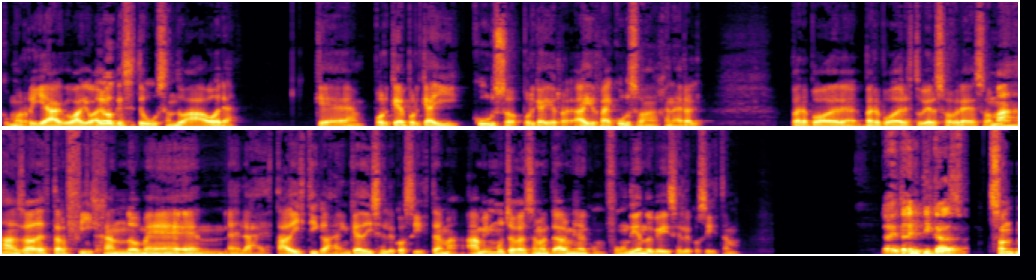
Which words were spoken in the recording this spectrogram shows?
como React o algo, algo que se esté usando ahora. Que, ¿Por qué? Porque hay cursos, porque hay, hay recursos en general para poder, para poder estudiar sobre eso. Más allá de estar fijándome en, las estadísticas, en qué dice el ecosistema. A mí muchas veces me termina confundiendo qué dice el ecosistema. Las estadísticas... Son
